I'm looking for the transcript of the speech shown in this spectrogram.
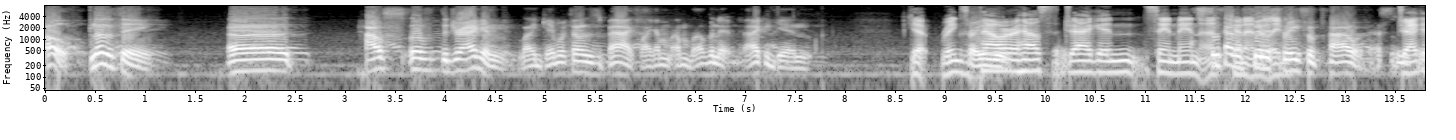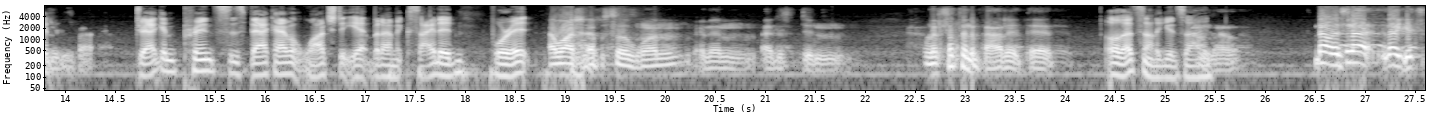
Oh, another thing. Uh, House of the Dragon, like Game of Thrones is back. Like I'm, I'm loving it back again. Yeah, Rings Crazy. of Power, House of the Dragon, Sandman. I still haven't finished unrelated. Rings of Power. Dragon, Dragon Prince is back. I haven't watched it yet, but I'm excited for it. I watched episode one, and then I just didn't. there's something about it that Oh, that's not a good sign. No, it's not like it's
